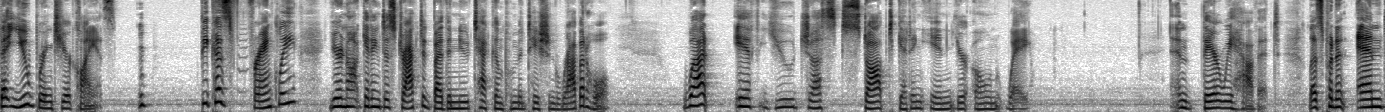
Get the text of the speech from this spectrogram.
that you bring to your clients? Because frankly, you're not getting distracted by the new tech implementation rabbit hole. What if you just stopped getting in your own way? And there we have it. Let's put an end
